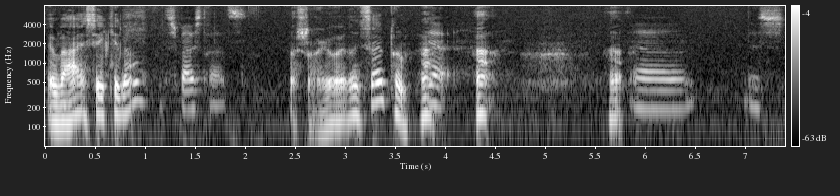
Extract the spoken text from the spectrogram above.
En waar zit je dan? de Spuistraat. Dat is toch heel erg in het centrum. Ja. Ja. Ja. Ja. Eh, dus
